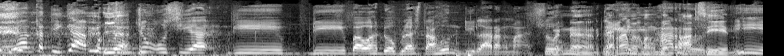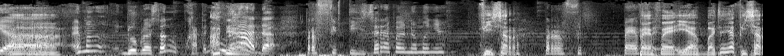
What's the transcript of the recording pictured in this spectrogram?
yang ketiga Iya. pengunjung usia di di bawah 12 tahun dilarang masuk. Bener, karena ini memang belum vaksin. Iya. Ah. Emang 12 tahun katanya Ada. udah ada Perfitizer apa namanya? Fisher. Perfit PV. PV ya bacanya Fisher.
